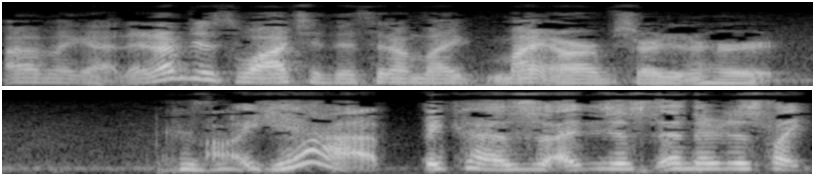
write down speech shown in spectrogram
Oh my god! And I'm just watching this, and I'm like, my arm's starting to hurt. Because Uh, yeah, because I just and they're just like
